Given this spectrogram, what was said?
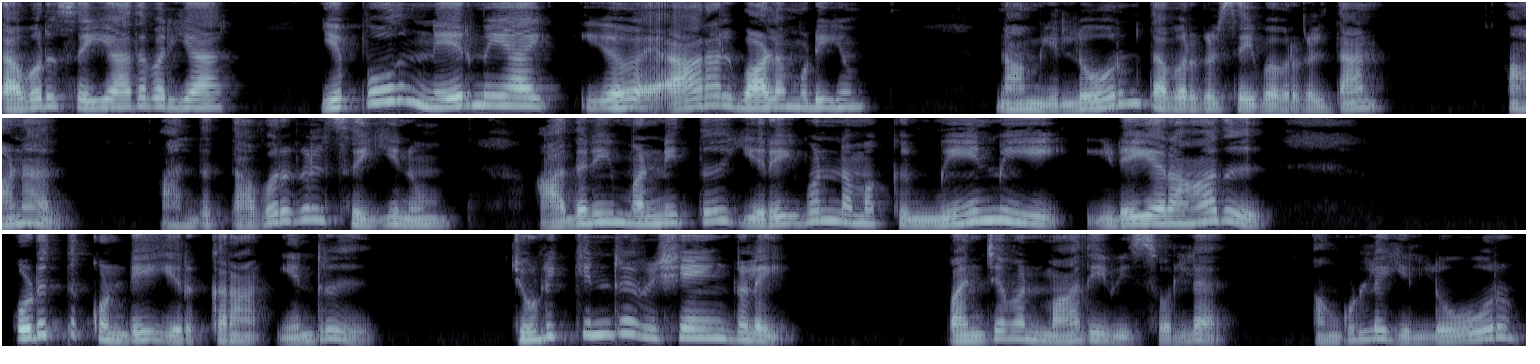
தவறு செய்யாதவர் யார்? எப்போதும் நேர்மையாய் யாரால் வாழ முடியும்? நாம் எல்லோரும் தவறுகள் செய்பவர்கள்தான். ஆனால் அந்த தவறுகள் செய்யினும் அதனை மன்னித்து இறைவன் நமக்கு மேன்மையை இடையராது கொடுத்து கொண்டே இருக்கிறான் என்று ஜொலிக்கின்ற விஷயங்களை பஞ்சவன் மாதேவி சொல்ல அங்குள்ள எல்லோரும்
